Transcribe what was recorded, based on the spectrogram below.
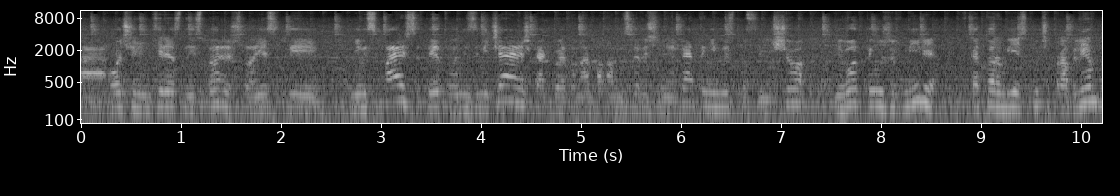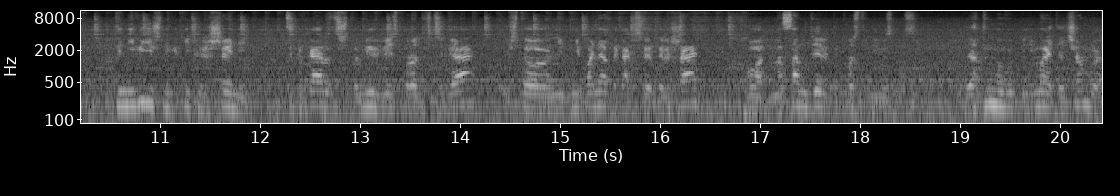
э, очень интересная история, что если ты не высыпаешься, ты этого не замечаешь, как бы это потом на следующий день опять ты не выспался, еще. И вот ты уже в мире, в котором есть куча проблем, ты не видишь никаких решений. Тебе кажется, что мир весь против тебя, и что непонятно, как все это решать. Вот. На самом деле ты просто не выспался. Я думаю, вы понимаете, о чем вы,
